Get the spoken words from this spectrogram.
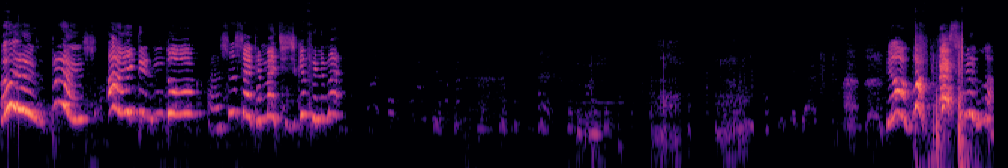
Ay, Prens Aydınlık. Anasını satayım ben çizgi filme. Ya Allah bismillah.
